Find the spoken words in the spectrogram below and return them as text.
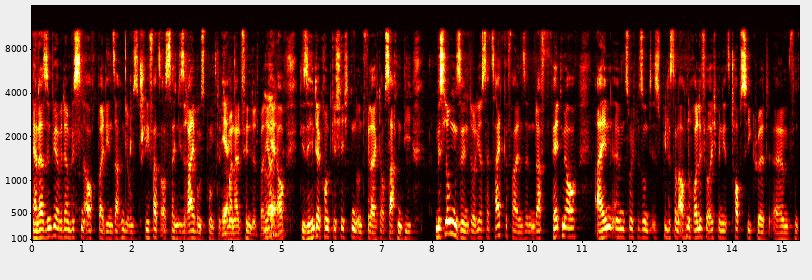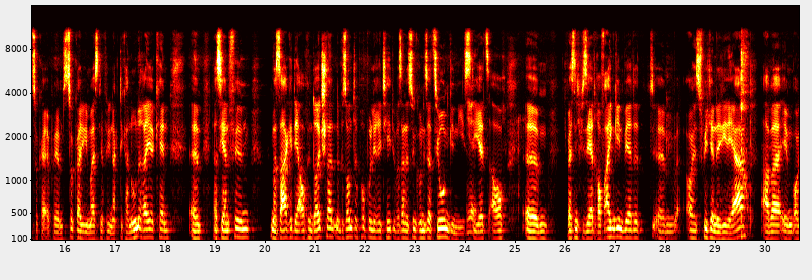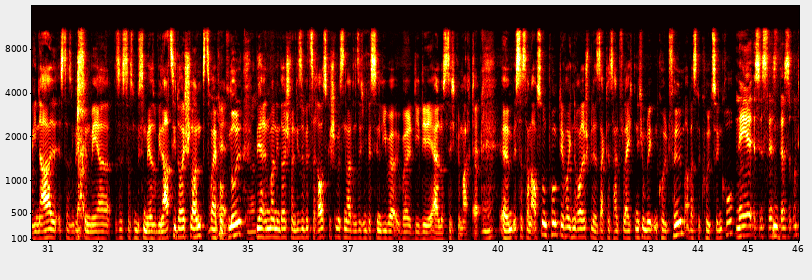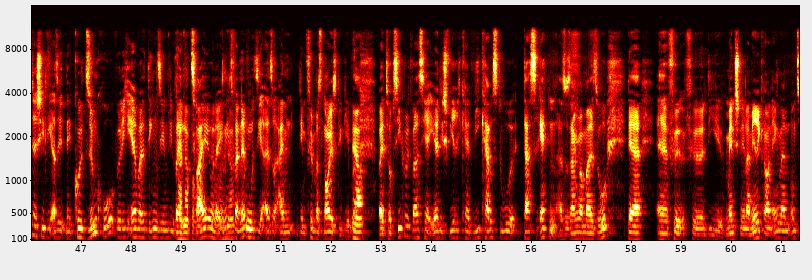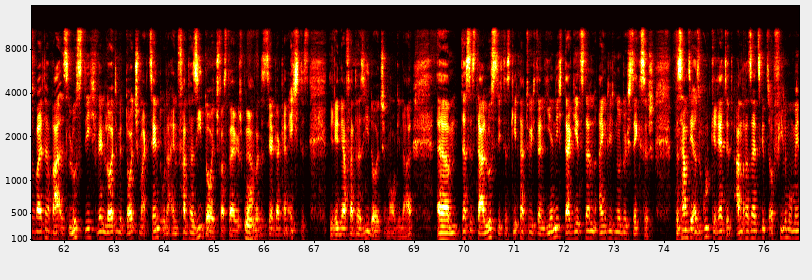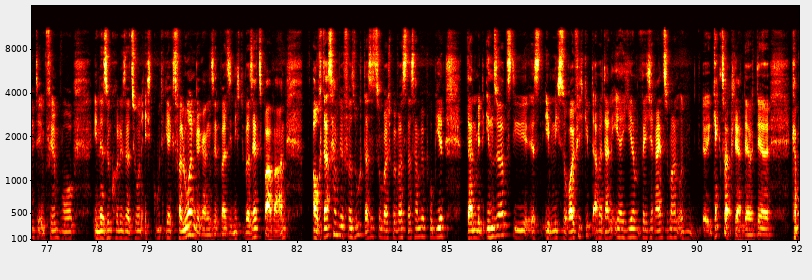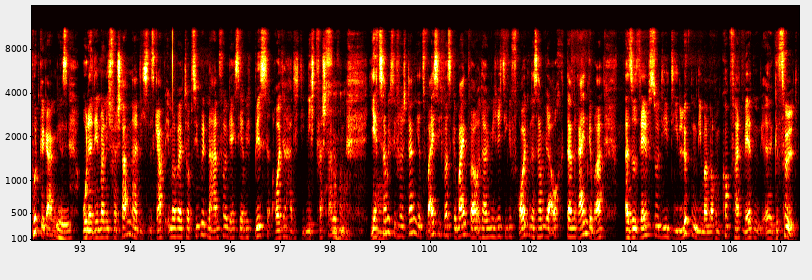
Ja, da sind wir wieder ein bisschen auch bei den Sachen, die uns Schläferz auszeichnen, diese Reibungspunkte, die ja. man halt findet, weil ja. halt auch diese Hintergrundgeschichten und vielleicht auch Sachen, die misslungen sind oder die aus der Zeit gefallen sind. Und da fällt mir auch ein, ähm, zum Beispiel so ein Spiel ist dann auch eine Rolle für euch, wenn jetzt Top Secret ähm, von Zucker Abrahams Zucker, die die meisten ja für die Nackte Kanone-Reihe kennen, ähm, das ist ja ein Film, mal sage, der auch in Deutschland eine besondere Popularität über seine Synchronisation genießt, yeah. die jetzt auch ähm, ich weiß nicht, wie sehr ihr darauf eingehen werdet. Ähm, es spielt ja in der DDR, aber im Original ist das ein bisschen mehr, ist das ein bisschen mehr so wie Nazi-Deutschland 2.0, okay. ja. während man in Deutschland diese Witze rausgeschmissen hat und sich ein bisschen lieber über die DDR lustig gemacht hat. Mhm. Ähm, ist das dann auch so ein Punkt, der für euch eine Rolle spielt? Er sagt, es ist halt vielleicht nicht unbedingt ein Kultfilm, aber es ist eine Kultsynchro? Nee, es ist, das, das ist unterschiedlich. Also eine Kultsynchro würde ich eher bei Dingen sehen wie bei 2 oder ähnliches, ja. ne, wo sie also einem dem Film was Neues gegeben haben. Ja. Bei Top Secret war es ja eher die Schwierigkeit, wie kannst du das retten? Also sagen wir mal so, der äh, für, für die Menschen in Amerika und England und so weiter war es lustig, wenn Leute mit deutschem Akzent oder ein Fantasiedeutsch, was da gesprochen ja. wird, das ist ja gar kein echtes, die reden ja Fantasiedeutsch im Original, ähm, das ist da lustig. Das geht natürlich dann hier nicht, da geht es dann eigentlich nur durch Sächsisch. Das haben sie also gut gerettet. Andererseits gibt es auch viele Momente im Film, wo in der Synchronisation echt gute Gags verloren gegangen sind, weil sie nicht übersetzbar waren. Auch das haben wir versucht, das ist zum Beispiel was, das haben wir probiert, dann mit Inserts, die es eben nicht so häufig gibt, aber dann eher hier welche reinzumachen und äh, Gag zu erklären, der, der kaputt gegangen ist mhm. oder den man nicht verstanden hat. Ich, es gab immer bei Top Secret eine Handvoll Gags, die habe ich bis heute hatte ich die nicht verstanden. Jetzt habe ich sie verstanden, jetzt weiß ich, was gemeint war und da habe ich mich richtig gefreut und das haben wir auch dann reingebracht. Also selbst so die, die Lücken, die man noch im Kopf hat, werden äh, gefüllt.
